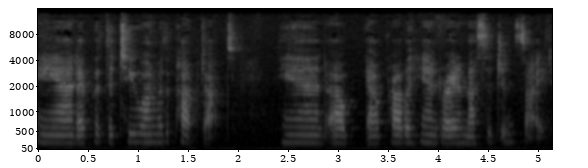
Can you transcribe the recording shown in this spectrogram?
And I put the two on with a pop dot. And I'll, I'll probably handwrite a message inside.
